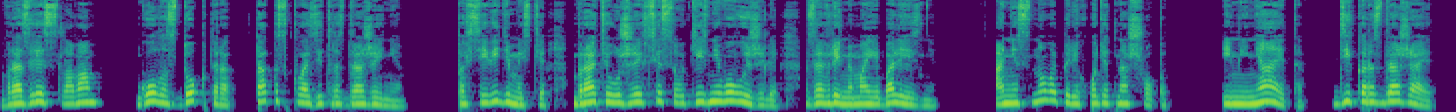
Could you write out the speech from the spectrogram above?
В разрез словам голос доктора так и сквозит раздражением. По всей видимости, братья уже все соки из него выжили за время моей болезни. Они снова переходят на шепот. И меня это дико раздражает.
